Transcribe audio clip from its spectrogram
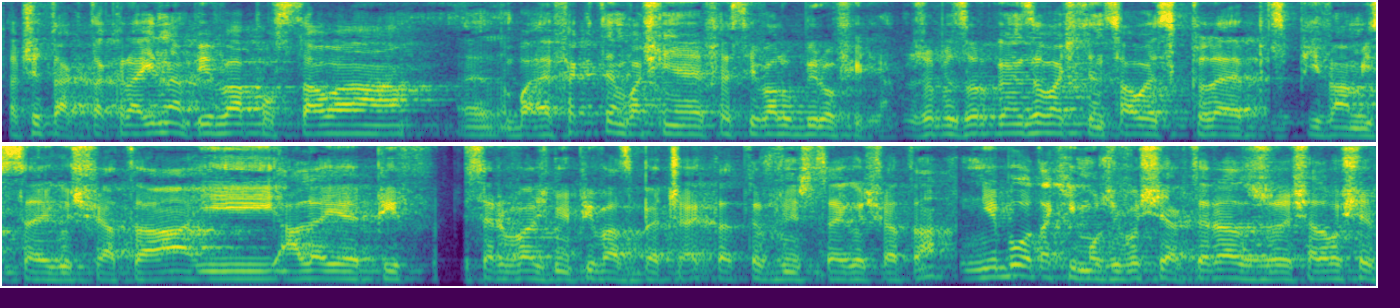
Znaczy tak, ta kraina piwa powstała e, bo efektem właśnie festiwalu Birofilia. Żeby zorganizować ten cały sklep z piwami z całego świata i aleje piw, serwowaliśmy piwa z beczek, też również z całego świata. Nie było takiej możliwości jak teraz, że siadało się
